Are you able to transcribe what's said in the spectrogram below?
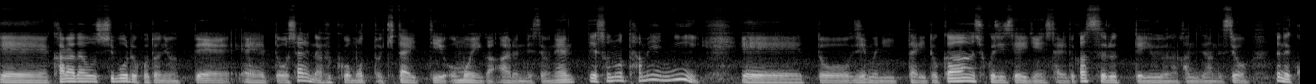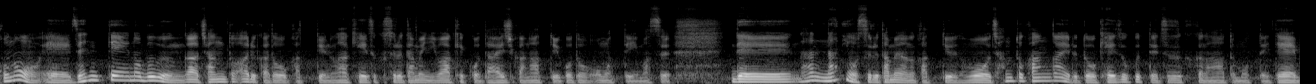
えー、体を絞ることによって、えー、っとおしゃれな服をもっと着たいっていう思いがあるんですよね。でそのために、えー、っとジムに行ったりとか食事制限したりとかするっていうような感じなんですよ。なのでこの、え前提の部分がちゃんとあるかどうかっていうのが継続するためには結構大事かなっていうことを思っています。で何をするためなのかっていうのをちゃんと考えると継続って続くかなと思っていて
